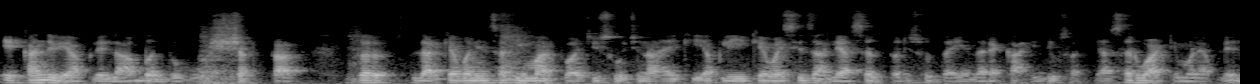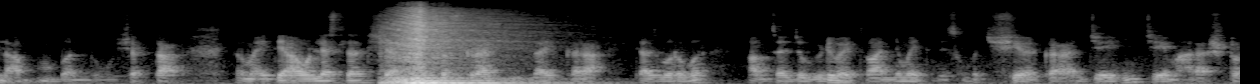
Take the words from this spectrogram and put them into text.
एखाद्या वेळी आपले लाभ बंद होऊ शकतात. तर लाडक्या बहिणींसाठी महत्त्वाची सूचना आहे की आपली ई के वाय सी झाली असेल तरीसुद्धा येणाऱ्या काही दिवसात या सर्व अटीमुळे आपले लाभ बंद होऊ शकतात. तर माहिती आवडल्यास शेअर सबस्क्राईब लाईक करा. त्याचबरोबर आमचा जो व्हिडिओ आहे तो अन्य मैत्रिणीसोबत शेअर करा. जय हिंद जय महाराष्ट्र.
